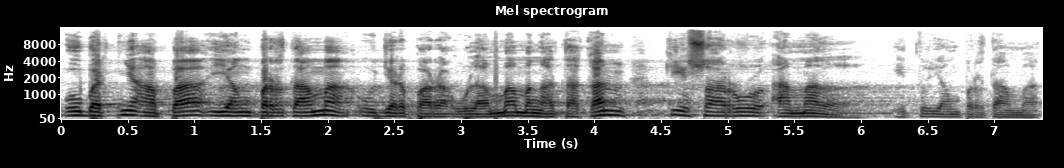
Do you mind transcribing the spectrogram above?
Obatnya apa? Yang pertama ujar para ulama mengatakan kisarul amal. Itu yang pertama.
